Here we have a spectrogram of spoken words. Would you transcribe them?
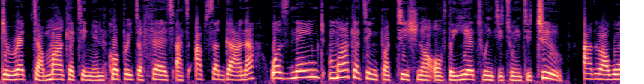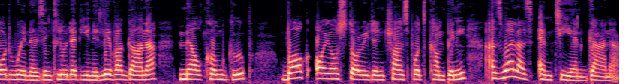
Director Marketing and Corporate Affairs at Absa Ghana, was named Marketing Practitioner of the Year 2022. Other award winners included Unilever Ghana, Melcom Group, Bulk Oil Storage and Transport Company, as well as MTN Ghana.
